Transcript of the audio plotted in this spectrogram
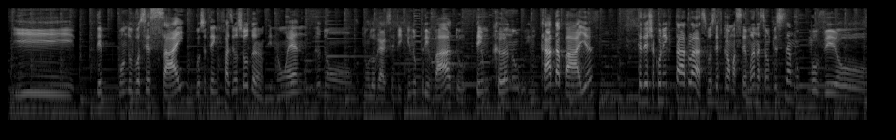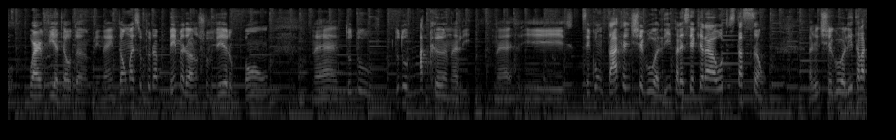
E de- quando você sai, você tem que fazer o seu dump. Não é no, no lugar que você fica. E no privado, tem um cano em cada baia que você deixa conectado lá. Se você ficar uma semana, você não precisa mo- mover o, o RV até o dump, né? Então, uma estrutura bem melhor. Um chuveiro bom, né? Tudo, tudo bacana ali, né? E sem contar que a gente chegou ali, parecia que era outra estação. A gente chegou ali, tava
